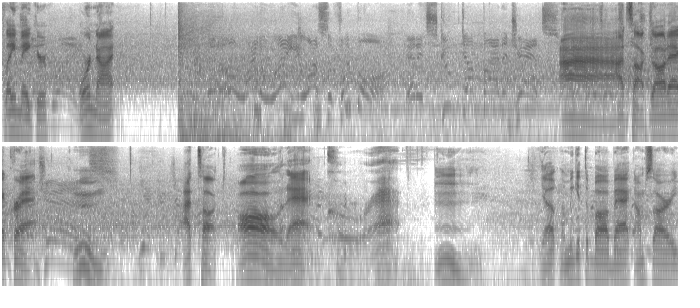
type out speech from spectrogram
Playmaker, or not the football, and it's scooped up by the Jets. Ah, I talked all that crap. Hmm. I talked all that crap. Hmm. Yep, let me get the ball back. I'm sorry.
